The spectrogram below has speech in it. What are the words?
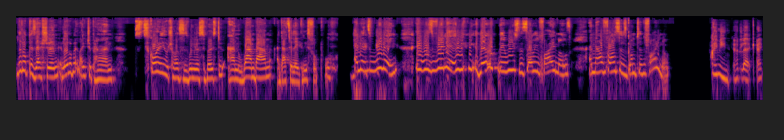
little possession, a little bit like Japan, scoring your chances when you're supposed to, and wham bam, and that's Allegri's football. And it's winning. It was winning. You know, they reached the semi-finals, and now France has gone to the final. I mean, look, I,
